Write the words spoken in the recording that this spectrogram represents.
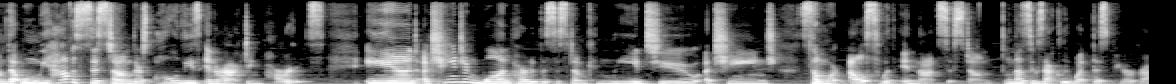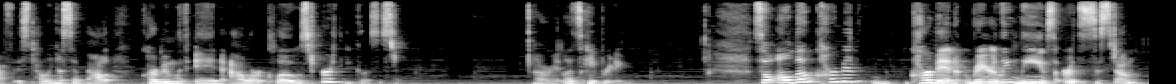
um, that when we have a system, there's all of these interacting parts and a change in one part of the system can lead to a change somewhere else within that system. And that's exactly what this paragraph is telling us about carbon within our closed Earth ecosystem. All right, let's keep reading. So although carbon, carbon rarely leaves Earth's system,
